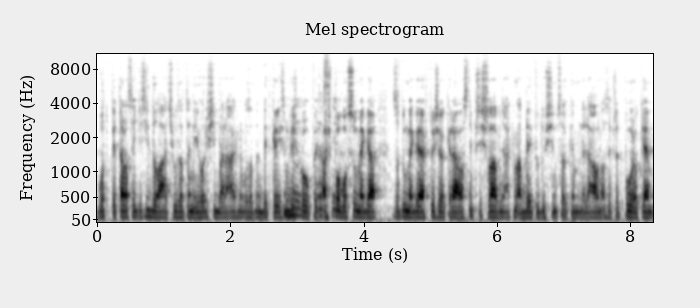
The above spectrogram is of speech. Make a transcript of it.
od 25 tisíc doláčů za ten nejhorší barák nebo za ten byt, který si můžeš mm, koupit, jasně. až po 8 mega za tu mega jachtu, že, která vlastně přišla v nějakém updateu, tuším celkem nedávno, asi před půl rokem.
